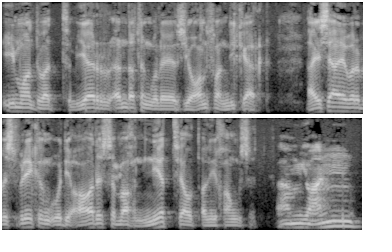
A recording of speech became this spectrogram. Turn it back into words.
iemand wat meer inligting wil hê as Johan van Niekerk. Hy sê hy wil 'n bespreking oor die aarde se magneetveld aan die gang sit. Um Johan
